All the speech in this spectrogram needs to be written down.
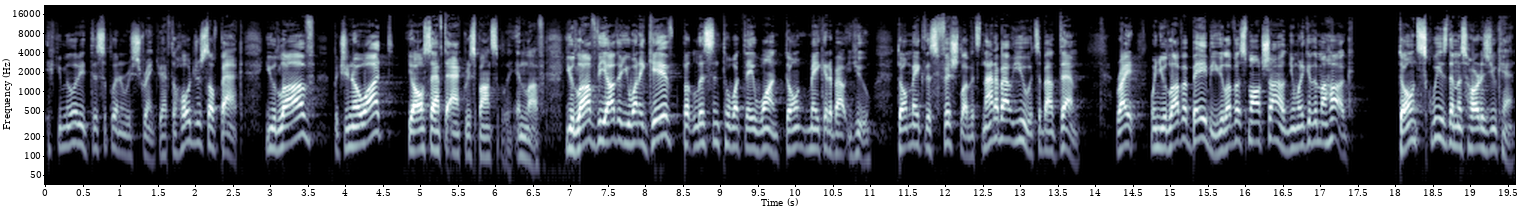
humility, discipline, and restraint. You have to hold yourself back. You love, but you know what? You also have to act responsibly in love. You love the other, you want to give, but listen to what they want. Don't make it about you. Don't make this fish love. It's not about you, it's about them, right? When you love a baby, you love a small child, and you want to give them a hug, don't squeeze them as hard as you can.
